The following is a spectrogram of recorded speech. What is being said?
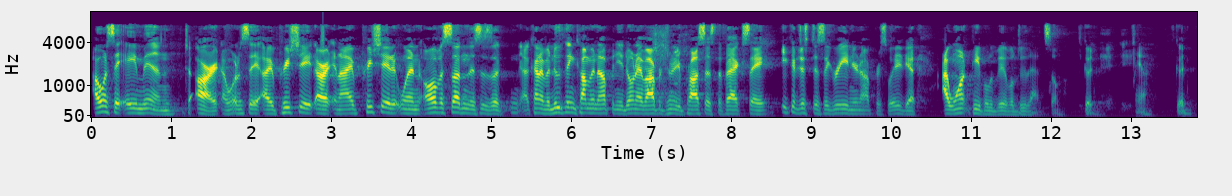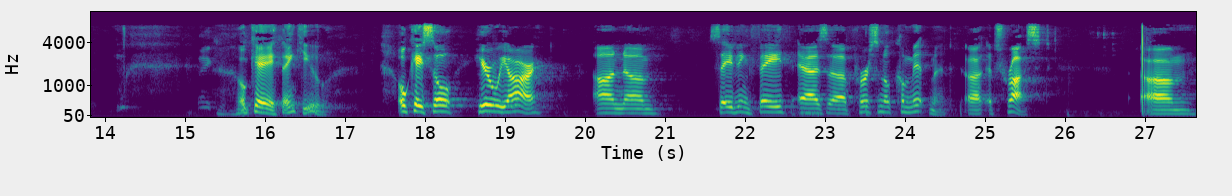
I want to say amen to art. I want to say I appreciate art, and I appreciate it when all of a sudden this is a, a, kind of a new thing coming up and you don't have opportunity to process the facts. Say, you could just disagree and you're not persuaded yet. I want people to be able to do that, so good. Yeah, good. Thank okay, thank you. Okay, so here we are on um, saving faith as a personal commitment, uh, a trust. Um,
